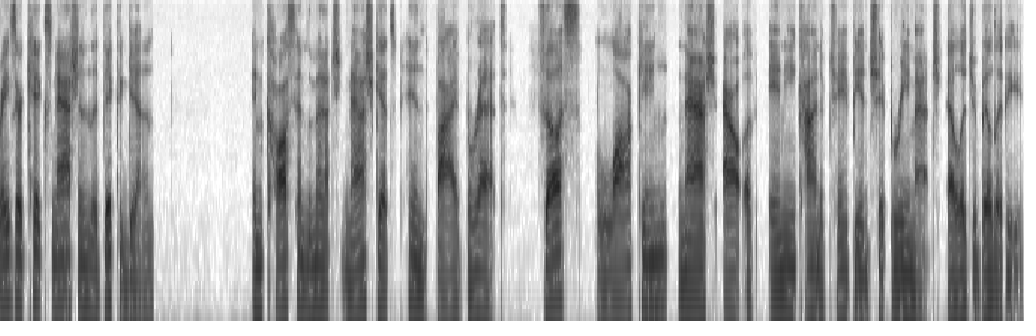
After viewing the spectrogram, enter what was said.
Razor kicks Nash in the dick again and costs him the match. Nash gets pinned by Bret, thus locking Nash out of any kind of championship rematch eligibility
